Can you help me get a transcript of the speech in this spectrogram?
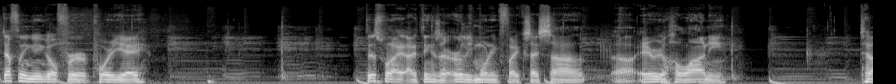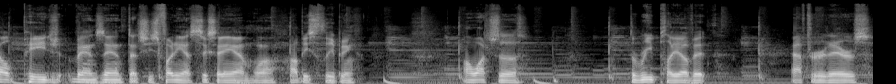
definitely gonna go for Poirier. This one I, I think is an early morning fight because I saw uh, Ariel Helwani tell Paige VanZant that she's fighting at 6 a.m. Well, I'll be sleeping. I'll watch the the replay of it after it airs.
